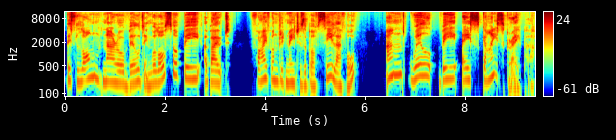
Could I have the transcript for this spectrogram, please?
This long, narrow building will also be about 500 metres above sea level and will be a skyscraper,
